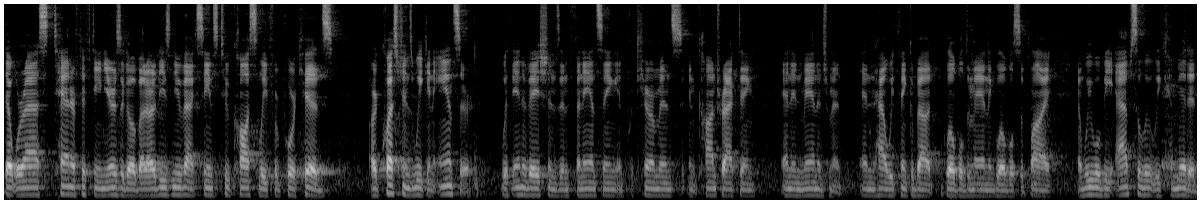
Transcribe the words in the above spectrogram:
that were asked 10 or 15 years ago about are these new vaccines too costly for poor kids are questions we can answer with innovations in financing and procurements and contracting and in management and how we think about global demand and global supply. And we will be absolutely committed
